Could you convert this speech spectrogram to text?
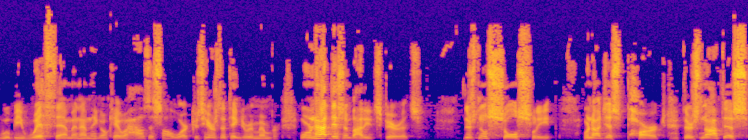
we'll be with them. And I'm thinking, okay, well, how's this all work? Because here's the thing to remember: we're not disembodied spirits. There's no soul sleep. We're not just parked. There's not this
